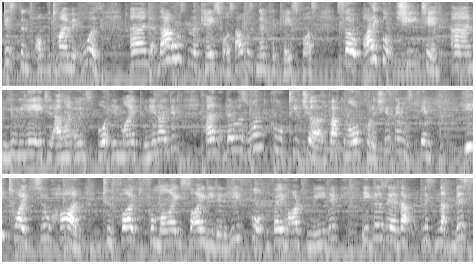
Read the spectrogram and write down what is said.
distance of the time it was. And that wasn't the case for us. That was never the case for us. So I got cheated and humiliated at my own sport, in my opinion, I did. And there was one cool teacher back in old college. His name was Tim. He tried so hard to fight for my side. He did. He fought very hard for me. He did. He goes there. That listen. That this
